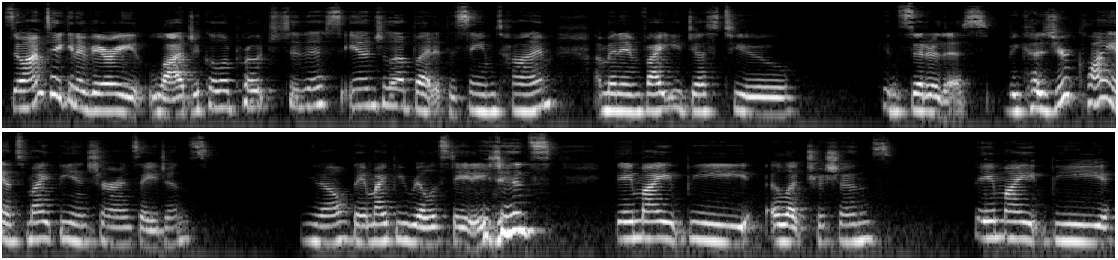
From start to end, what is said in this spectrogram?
So I'm taking a very logical approach to this, Angela, but at the same time, I'm going to invite you just to consider this because your clients might be insurance agents. You know, they might be real estate agents. They might be electricians. They might be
